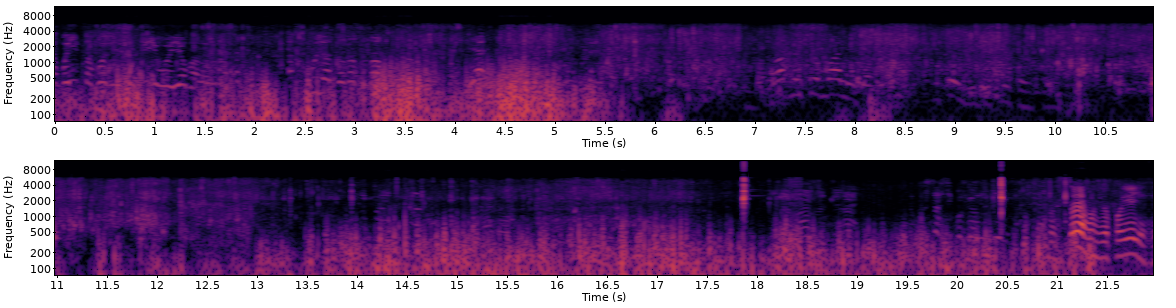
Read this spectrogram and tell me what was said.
Тебя боится больше, ты его ебаный. А хули он туда сюда Я Ладно, еще маленький. Он сейчас поедет.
